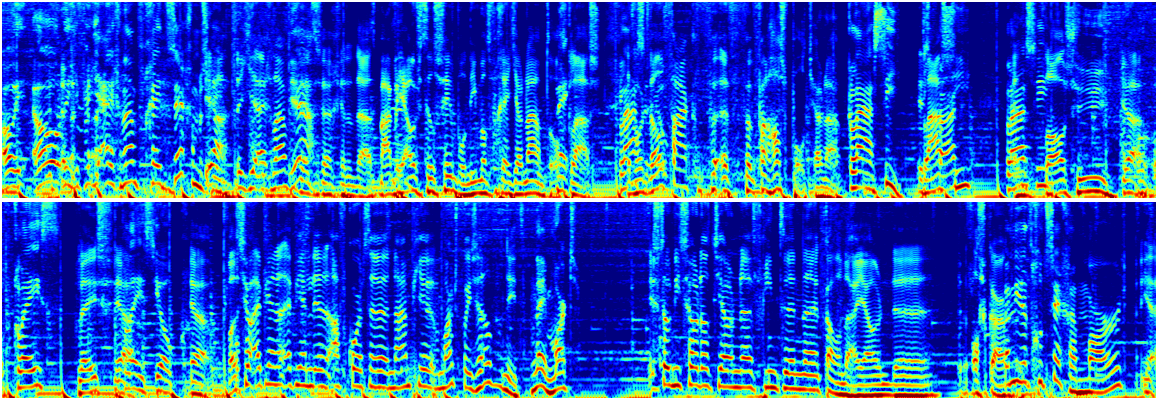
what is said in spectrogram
Oh, oh, dat je van je eigen naam vergeet te zeggen misschien. Ja, dat je je eigen naam vergeet Ja. te zeggen, inderdaad. Maar bij jou is het heel simpel. Niemand vergeet jouw naam, toch, Nee. Klaas? Klaas Het wordt wel ook. vaak ver- ver- verhaspeld, jouw naam. Klaasie. Klaasie. Klaasie. Klaasie, ja. Of Klees. Klees, ja. Klees, Joop. Ja. Wat is heb, je, een- heb je een afkort eh, naampje, Mart, voor jezelf of niet? Nee, Mart. Is het ook niet zo dat jouw eh, vriend in eh, Canada, jouw eh, Oscar... Kan hij dat goed zeggen? Mart. Ja.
